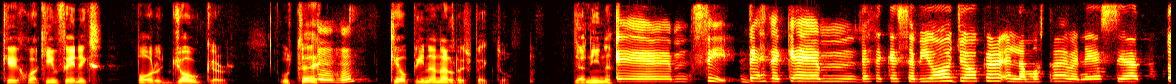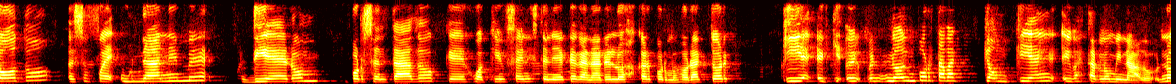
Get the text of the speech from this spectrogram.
que Joaquín Phoenix por Joker. ¿Ustedes qué opinan al respecto? Janina. Eh, sí, desde que, mm, desde que se vio Joker en la muestra de Venecia, todo eso fue unánime, dieron por sentado que Joaquín Phoenix tenía que ganar el Oscar por mejor actor. Eh, eh, no importaba con quién iba a estar nominado. No,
